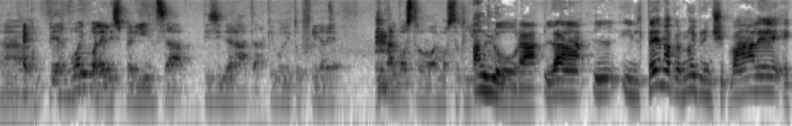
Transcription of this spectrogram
una... Ecco, per voi qual è l'esperienza desiderata che volete offrire al vostro, al vostro cliente? Allora, la, il tema per noi principale e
